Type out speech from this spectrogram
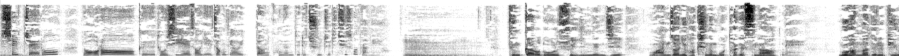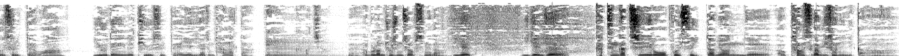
실제로 여러 그 도시에서 예정되어 있던 공연들이 줄줄이 취소당해요. 등가로 놓을 수 있는지 완전히 확신은 못하겠으나 네. 무함마드를 비웃을 때와 유대인을 비웃을 때 얘기가 좀 달랐다. 네, 그거죠. 네, 아, 물론 조심스럽습니다. 이게 이게 이제 같은 가치로 볼 수 있다면 이제 어, 프랑스가 위선이니까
